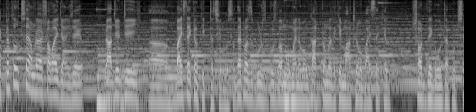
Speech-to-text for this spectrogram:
একটা তো হচ্ছে আমরা সবাই জানি যে রাজের যেই বাইসাইকেল কিকটা ছিল। সো দ্যাট ওয়াজ গুজবা মুভমেন্ট এবং কাটটা আমরা দেখি মাঠেও বাইসাইকেল শর্ট দিয়ে গোলটা করছে।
